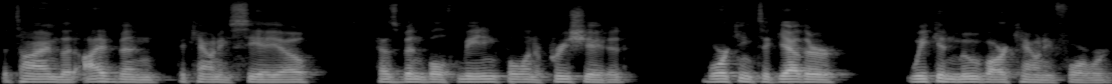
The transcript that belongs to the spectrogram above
the time that I've been the county CAO, has been both meaningful and appreciated. Working together, we can move our county forward.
